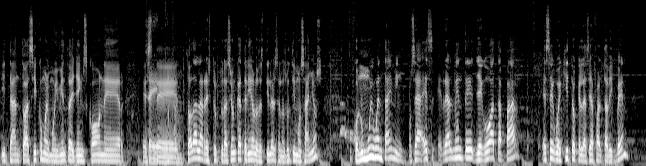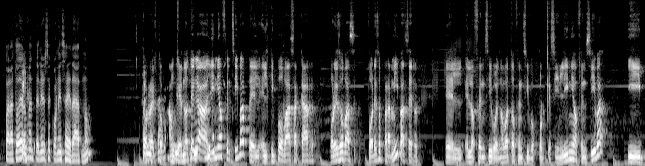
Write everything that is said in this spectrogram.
Y tanto así como el movimiento de James Conner, este, toda la reestructuración que ha tenido los Steelers en los últimos años, con un muy buen timing. O sea, es realmente llegó a tapar ese huequito que le hacía falta a Big Ben para todavía Sí. mantenerse con esa edad, ¿no? Correcto. Aunque no tenga línea ofensiva, el, el tipo va a sacar. Por eso va a por eso para mí va a ser el, el ofensivo, el novato ofensivo. Porque sin línea ofensiva y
